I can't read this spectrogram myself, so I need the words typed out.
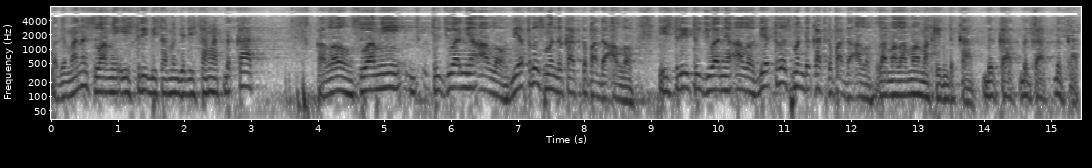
Bagaimana suami istri bisa menjadi sangat dekat kalau suami tujuannya Allah, dia terus mendekat kepada Allah. Istri tujuannya Allah, dia terus mendekat kepada Allah. Lama-lama makin dekat, dekat, dekat, dekat.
